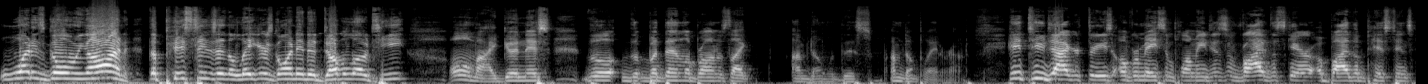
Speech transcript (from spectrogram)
What is going on? The Pistons and the Lakers going into double OT? Oh my goodness. The, the, but then LeBron was like, I'm done with this. I'm done playing around. Hit two dagger threes over Mason Plumlee to survive the scare by the Pistons,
